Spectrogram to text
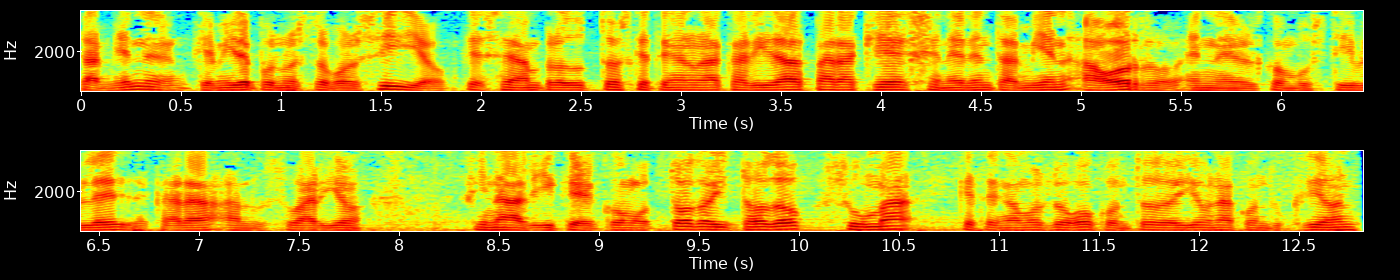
También eh, que mire por nuestro bolsillo, que sean productos que tengan una calidad para que generen también ahorro en el combustible de cara al usuario final y que como todo y todo suma que tengamos luego con todo ello una conducción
